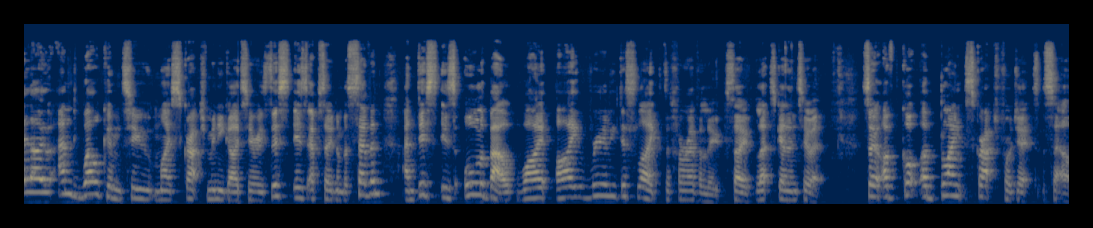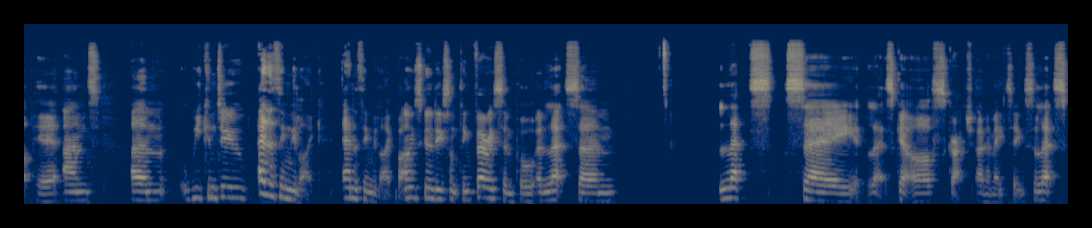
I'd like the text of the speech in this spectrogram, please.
Hello and welcome to my Scratch mini guide series. This is episode number seven, and this is all about why I really dislike the forever loop. So let's get into it. So I've got a blank Scratch project set up here, and um, we can do anything we like, anything we like. But I'm just going to do something very simple, and let's um, let's say let's get our Scratch animating. So let's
